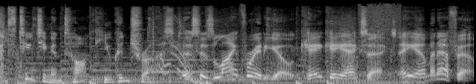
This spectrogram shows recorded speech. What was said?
It's teaching and talk you can trust. This is Life Radio, KKXX, AM and FM.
